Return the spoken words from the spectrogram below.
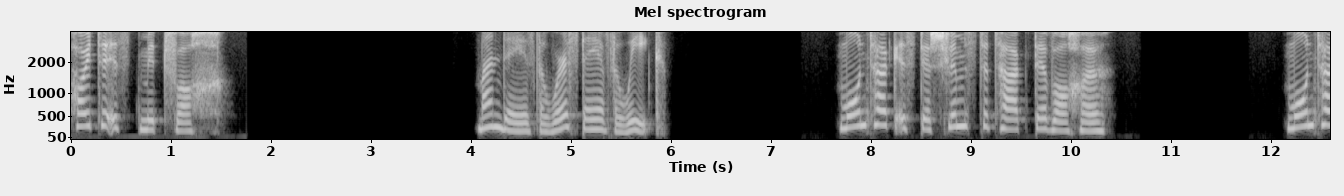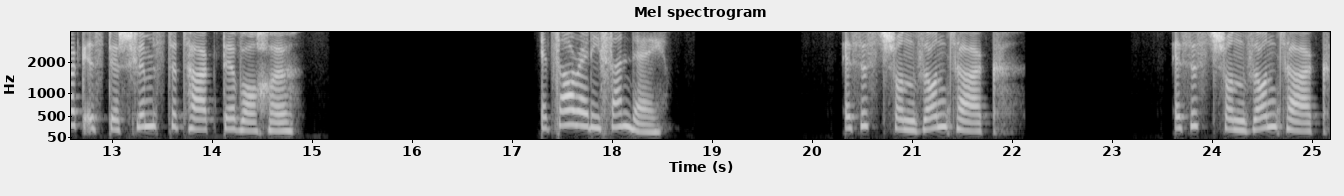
Heute ist Mittwoch. Monday is the worst day of the week. Montag ist der schlimmste Tag der Woche. Montag ist der schlimmste Tag der Woche. It's already Sunday. Es ist schon Sonntag. Es ist schon Sonntag.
